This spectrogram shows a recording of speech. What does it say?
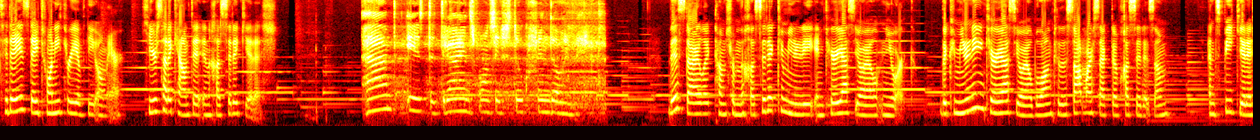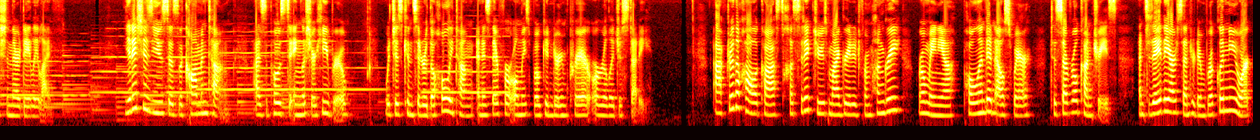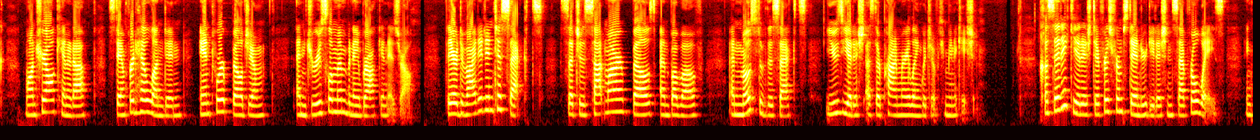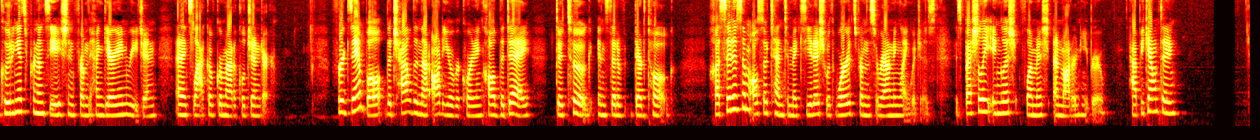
Today is day 23 of the Omer. Here's how to count it in Hasidic Yiddish. Hand is de 23 stuk van de Omer. This dialect comes from the Hasidic community in Kiryas Yoel, New York. The community in Kiryas Yoel belong to the Satmar sect of Hasidism and speak Yiddish in their daily life. Yiddish is used as the common tongue, as opposed to English or Hebrew, which is considered the holy tongue and is therefore only spoken during prayer or religious study. After the Holocaust, Hasidic Jews migrated from Hungary, Romania, Poland, and elsewhere to several countries, and today they are centered in Brooklyn, New York, Montreal, Canada, Stamford Hill, London, Antwerp, Belgium, and Jerusalem and Bnei Brak in Israel. They are divided into sects, such as Satmar, Belz, and Bobov, and most of the sects use Yiddish as their primary language of communication. Hasidic Yiddish differs from Standard Yiddish in several ways, including its pronunciation from the Hungarian region and its lack of grammatical gender. For example, the child in that audio recording called the day de tug instead of der tog. Hasidim also tend to mix Yiddish with words from the surrounding languages, especially English, Flemish, and Modern Hebrew. Happy counting!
